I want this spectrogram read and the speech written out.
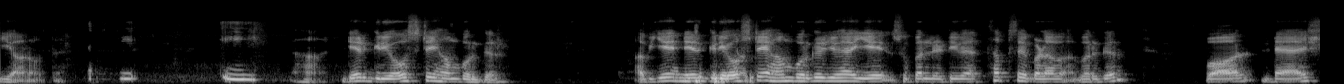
ई आ रहा होता है। ई हाँ डियर ग्रियोस्टे हमबर्गर अब ये डियर ग्रियोस्टे हमबर्गर जो है ये सुपरलेटिव है। सबसे बड़ा बर्गर फॉर डैश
